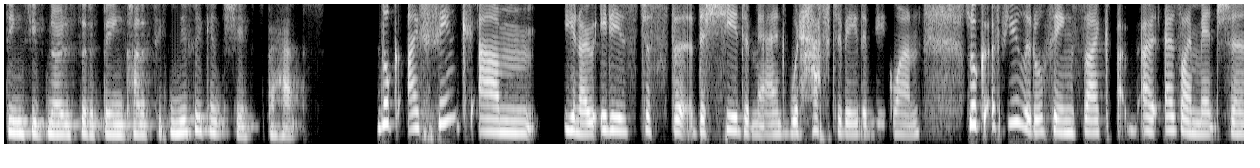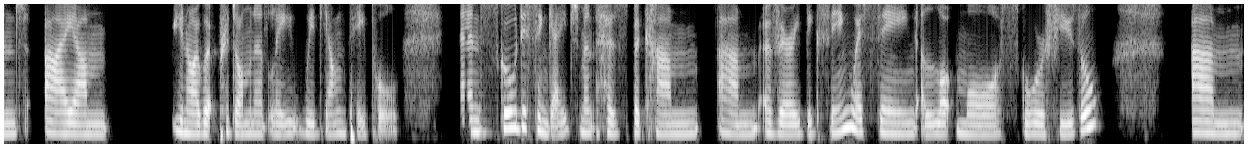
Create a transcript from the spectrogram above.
things you've noticed that have been kind of significant shifts, perhaps? Look, I think um, you know it is just the the sheer demand would have to be the big one. Look, a few little things like uh, as I mentioned, I um, you know, I work predominantly with young people, and school disengagement has become um, a very big thing. We're seeing a lot more school refusal. Um,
